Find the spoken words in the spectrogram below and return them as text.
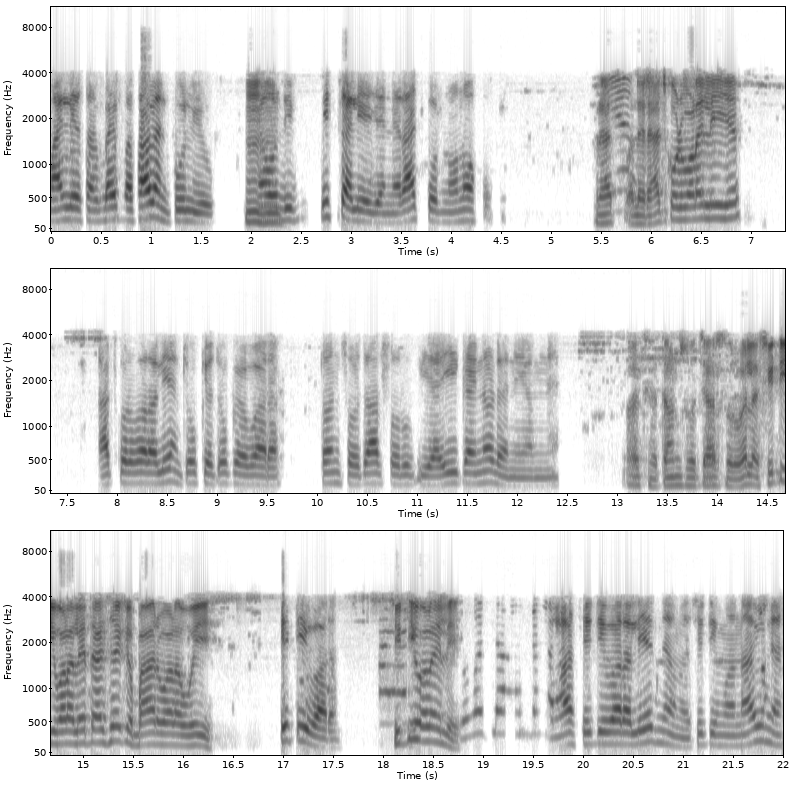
માલિયાસણ બાયપાસ આવે ને પુલિયું ત્યાં સુધી પિસ્તાલીસ હજાર ને રાજકોટ નો નફો રાજકોટ વાળા લઈ જાય? રાજકોટ વાળા લે ને ચોકે ચોકે વાળા ત્રણસો ચારસો રૂપિયા ઈ કઈ નડે નહીં અમને. અચ્છા ત્રણસો ચારસો એટલે સિટી વાળા લેતા છે કે બાર વાળા હોય સિટી વાળા સિટી વાળા લે? હા સિટી વાળા લે જ ને અમે. સિટીમાં આવી ને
